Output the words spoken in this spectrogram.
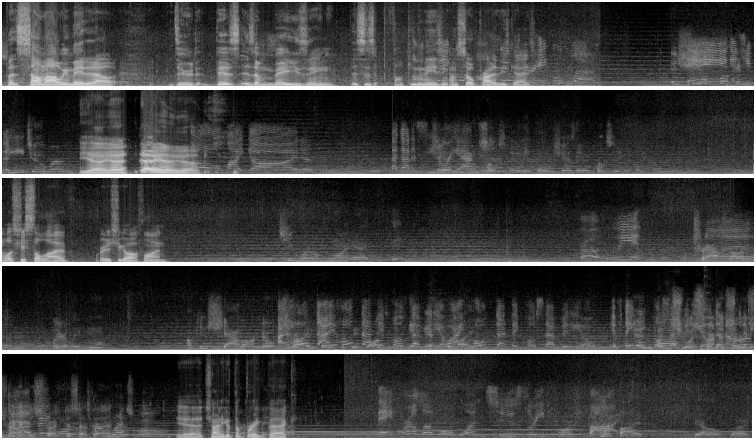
but somehow we made it out. Dude, this is amazing. This is fucking amazing. I'm so proud of these guys. Is she a fucking VTuber? Yeah, yeah, yeah, yeah, yeah. Oh my god. I gotta see She hasn't even posted anything. She hasn't even posted anything. Well, is she still alive, or did she go offline? Video. I hope that they post that video. If they don't And, post that video, then to, I'm gonna was be trying to mad. distract us at the end as well. Yeah, trying to get the Turn break back. left. Dang, we're a level one, two, three, four, We're five. five. Yeah, level five.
